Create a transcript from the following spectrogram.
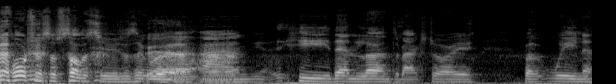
his fortress of solitude, as it were, Yeah, uh-huh. and he then learns the backstory. But we ne-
